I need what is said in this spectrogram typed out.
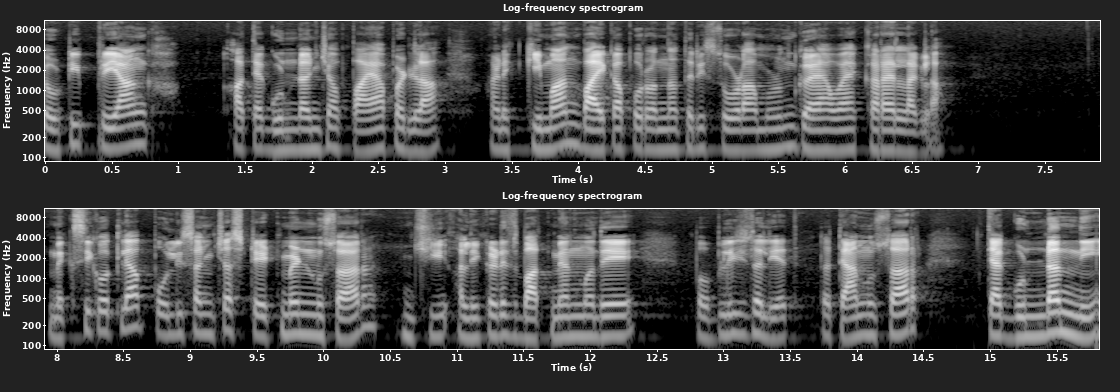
शेवटी प्रियांक हा त्या गुंडांच्या पाया पडला आणि किमान बायका पोरांना तरी सोडा म्हणून गयावया करायला लागला. मेक्सिकोतल्या पोलिसांच्या स्टेटमेंटनुसार जी अलीकडेच बातम्यांमध्ये पब्लिश झाली आहेत तर त्यानुसार त्या गुंडांनी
